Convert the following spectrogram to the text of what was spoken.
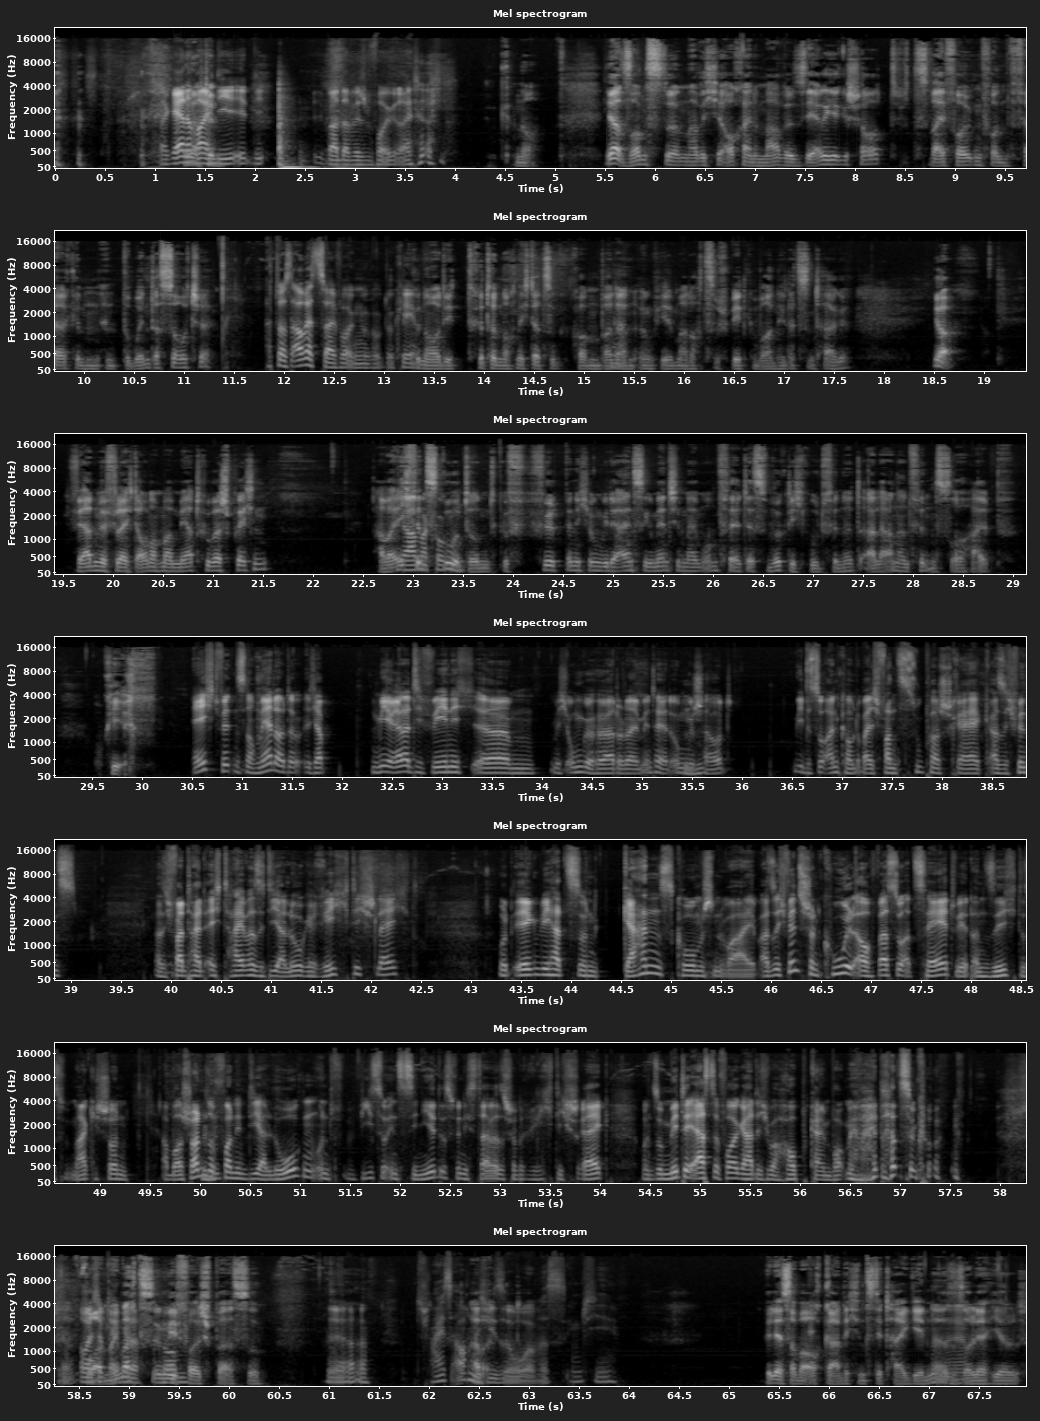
da gerne mal in die, die WandaVision-Folge rein. genau. Ja, sonst ähm, habe ich ja auch eine Marvel-Serie geschaut. Zwei Folgen von Falcon and the Winter Soldier. Ach, du hast auch erst zwei Folgen geguckt, okay. Genau, die dritte noch nicht dazu gekommen, war ja. dann irgendwie immer noch zu spät geworden die letzten Tage. Ja, werden wir vielleicht auch noch mal mehr drüber sprechen. Aber ich ja, finde es gut und gefühlt bin ich irgendwie der einzige Mensch in meinem Umfeld, der es wirklich gut findet. Alle anderen finden es so halb okay. Echt? Finden es noch mehr Leute? Ich habe mir relativ wenig ähm, mich umgehört oder im Internet mhm. umgeschaut, mhm. wie das so ankommt, aber ich fand es super schräg. Also ich finde es, also ich fand halt echt teilweise Dialoge richtig schlecht und irgendwie hat es so einen ganz komischen Vibe. Also ich finde es schon cool, auch was so erzählt wird an sich, das mag ich schon. Aber schon mhm. so von den Dialogen und wie es so inszeniert ist, finde ich es teilweise schon richtig schräg. Und so Mitte erste Folge hatte ich überhaupt keinen Bock mehr weiter zu gucken. Ja, aber boah, mir macht es irgendwie voll Spaß so. Ja. Ich weiß auch nicht aber wieso, was irgendwie. Will jetzt aber auch gar nicht ins Detail gehen, ne? Also ja. soll ja hier.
